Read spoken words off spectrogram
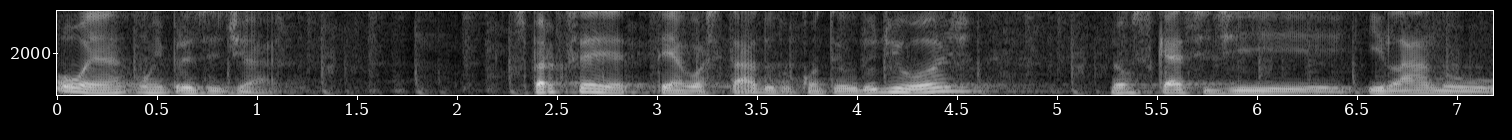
ou é um empresidiário? Espero que você tenha gostado do conteúdo de hoje. Não esquece de ir lá no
